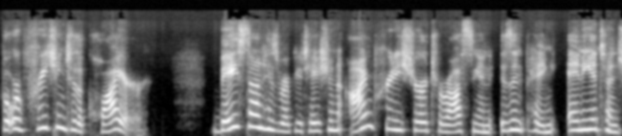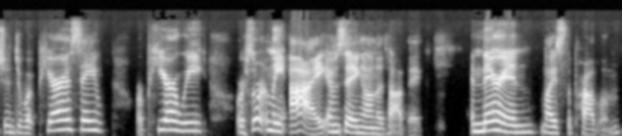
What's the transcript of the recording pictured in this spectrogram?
but we're preaching to the choir. Based on his reputation, I'm pretty sure Torossian isn't paying any attention to what PRSA or PR Week, or certainly I am saying on the topic. And therein lies the problem.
